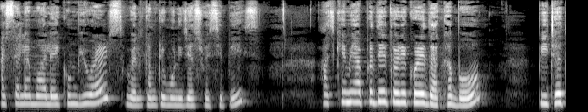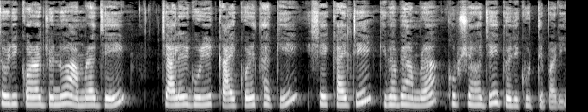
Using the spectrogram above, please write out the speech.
আসসালামু আলাইকুম viewers, welcome to Monija's recipes. আজকে আমি আপনাদের তৈরি করে দেখাবো পিঠা তৈরি করার জন্য আমরা যেই চালের গুঁড়ির কাই করে থাকি, সেই কাইটি কীভাবে আমরা খুব সহজেই তৈরি করতে পারি।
